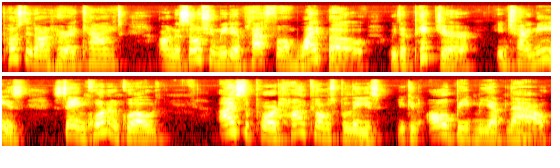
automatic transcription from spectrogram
posted on her account on the social media platform Weibo with a picture in Chinese saying quote unquote I support Hong Kong's police. You can all beat me up now.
